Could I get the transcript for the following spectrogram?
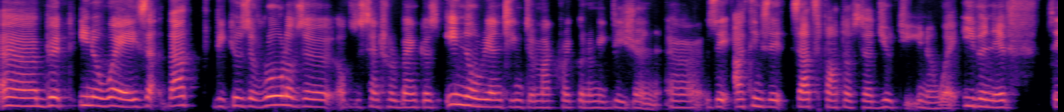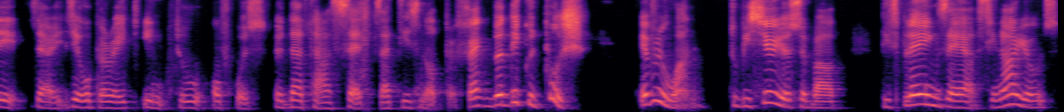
Uh, but in a way, that, that because the role of the of the central bankers in orienting the macroeconomic vision, uh, they I think they, that's part of their duty in a way, even if they, they they operate into, of course, a data set that is not perfect, but they could push everyone to be serious about displaying their scenarios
